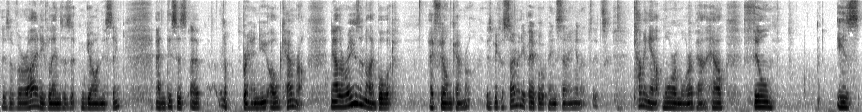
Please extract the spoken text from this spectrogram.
there's a variety of lenses that can go on this thing, and this is a, a brand new old camera. Now, the reason I bought a film camera is because so many people have been saying, and it's, it's coming out more and more about how film is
